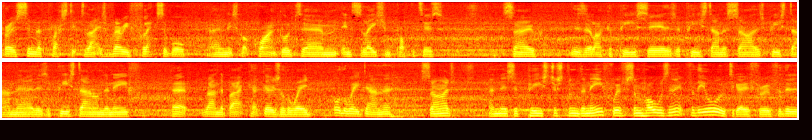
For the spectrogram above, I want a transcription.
very similar plastic to that. It's very flexible and it's got quite good um, insulation properties. So there's a, like a piece here there's a piece down the side there's a piece down there there's a piece down underneath uh, around the back that goes all the way all the way down the side and there's a piece just underneath with some holes in it for the oil to go through for the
